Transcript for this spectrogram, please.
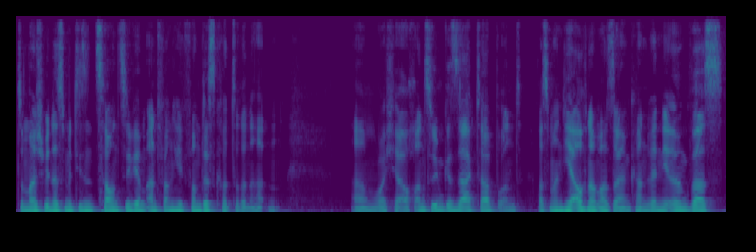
zum Beispiel das mit diesen Sounds, die wir am Anfang hier vom Discord drin hatten. Ähm, wo ich ja auch an zu ihm gesagt habe und was man hier auch nochmal sagen kann, wenn ihr irgendwas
